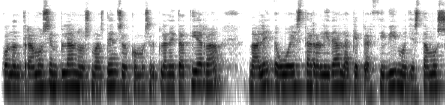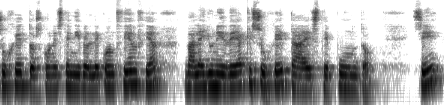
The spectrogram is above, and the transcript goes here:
Cuando entramos en planos más densos como es el planeta Tierra, ¿vale? O esta realidad la que percibimos y estamos sujetos con este nivel de conciencia, ¿vale? Hay una idea que sujeta a este punto. ¿Sí?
